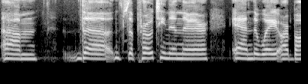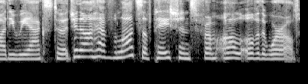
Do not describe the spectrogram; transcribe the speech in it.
Um, the the protein in there and the way our body reacts to it. You know, I have lots of patients from all over the world.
